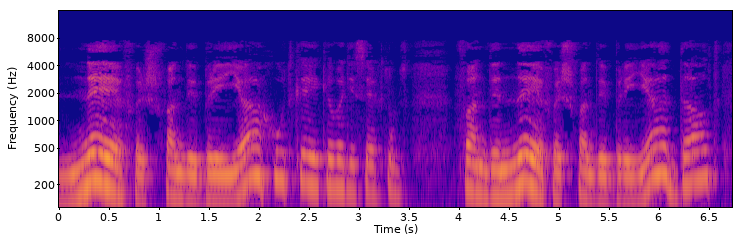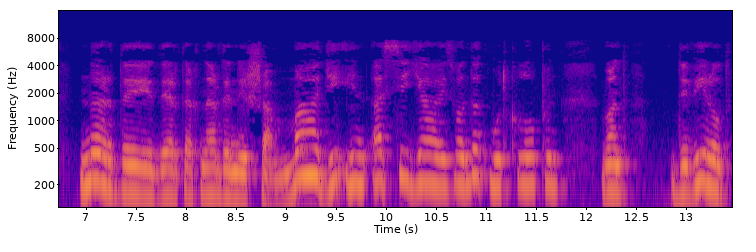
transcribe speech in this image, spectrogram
nefesh van de Bria, goed kijken wat hij zegt ons, van de nefesh van de Bria daalt naar de dertig, naar de neshama, die in Asiya is, want dat moet kloppen, want de wereld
